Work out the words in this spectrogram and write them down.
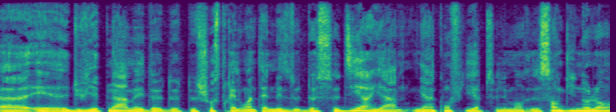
euh, et du Vietnam et de, de, de, choses très lointaines. Mais de, se dire, il y, a, il y a un conflit absolument sanguinolent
